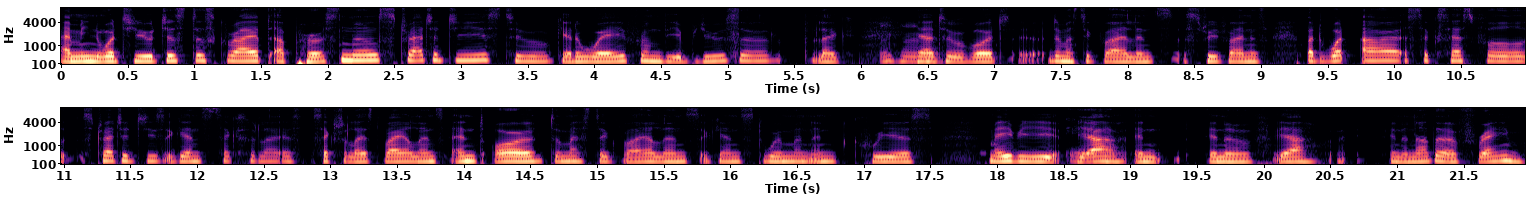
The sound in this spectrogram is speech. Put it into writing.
I mean, what you just described are personal strategies to get away from the abuser, like mm -hmm. yeah, to avoid uh, domestic violence, street violence. But what are successful strategies against sexualized sexualized violence and or domestic violence against women and queers? Maybe yeah, yeah in in a yeah in another frame.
